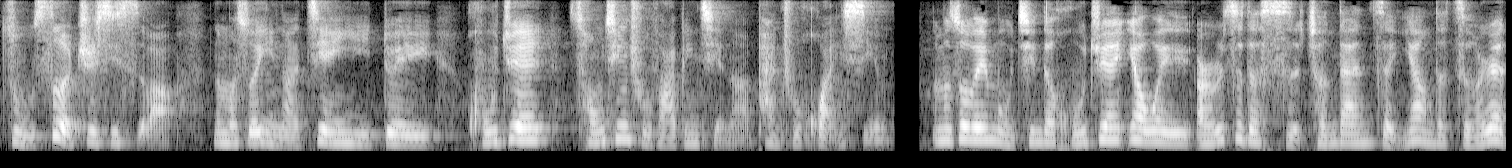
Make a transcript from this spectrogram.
阻塞窒息死亡。那么所以呢，建议对胡娟从轻处罚，并且呢判处缓刑。那么，作为母亲的胡娟要为儿子的死承担怎样的责任？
